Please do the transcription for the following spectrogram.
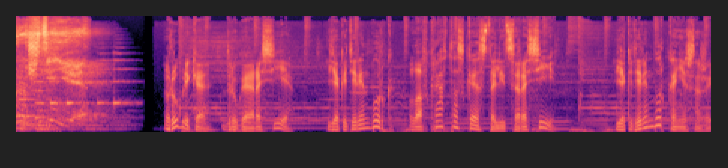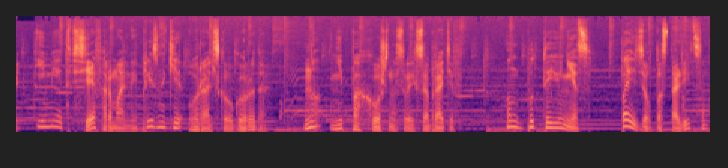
прочтение. Рубрика «Другая Россия». Екатеринбург – лавкрафтовская столица России. Екатеринбург, конечно же, имеет все формальные признаки уральского города, но не похож на своих собратьев. Он будто юнец, поездил по столицам,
